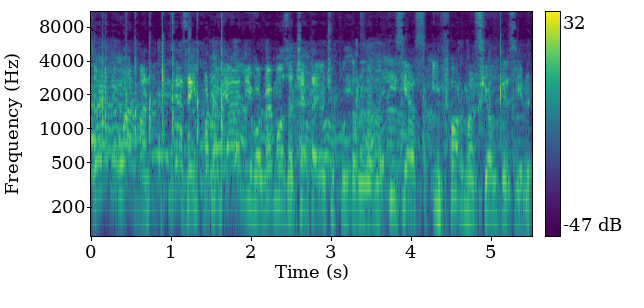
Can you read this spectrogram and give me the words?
Soy Eddie Warman, Noticias e Informe Vial y volvemos a 88.9 Noticias, información que sirve.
